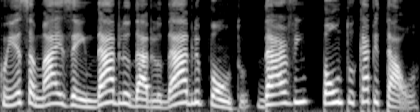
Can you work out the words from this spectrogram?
Conheça mais em www.darwin.capital.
